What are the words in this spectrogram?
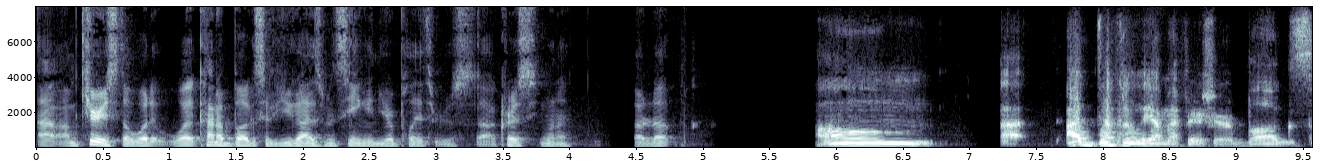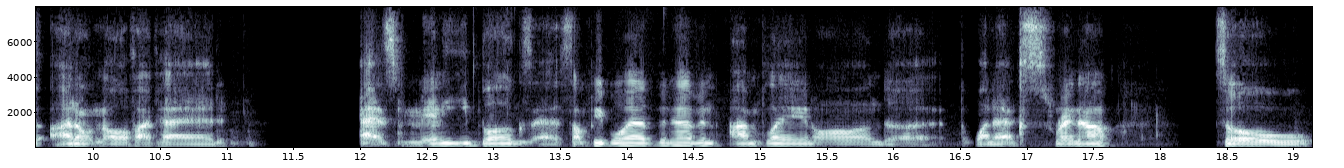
I, am curious though. What what kind of bugs have you guys been seeing in your playthroughs? Uh, Chris, you want to start it up? Um, I definitely have my fair share of bugs. I don't know if I've had as many bugs as some people have been having. I'm playing on the, the One X right now. So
